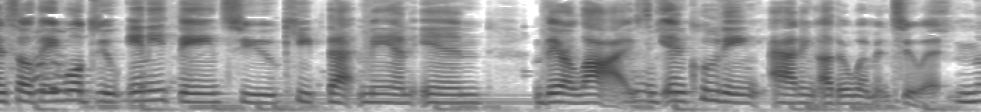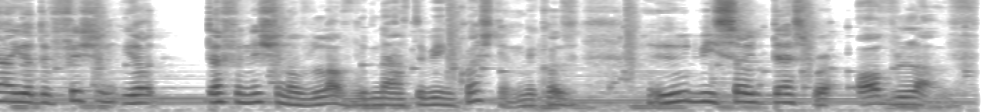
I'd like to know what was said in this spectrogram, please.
and so they will do anything to keep that man in their lives, Well, including adding other women to it. Now your deficient, your definition of love would now have to be in question because who would be so desperate of love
